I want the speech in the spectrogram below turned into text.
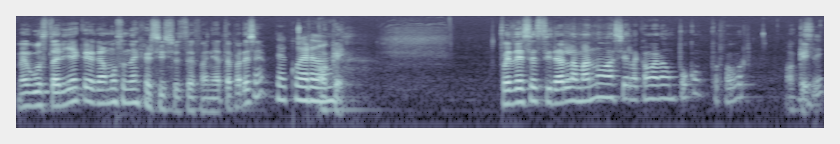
Me gustaría que hagamos un ejercicio, Estefanía, ¿te parece? De acuerdo. Ok. ¿Puedes estirar la mano hacia la cámara un poco, por favor? Ok. Sí.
